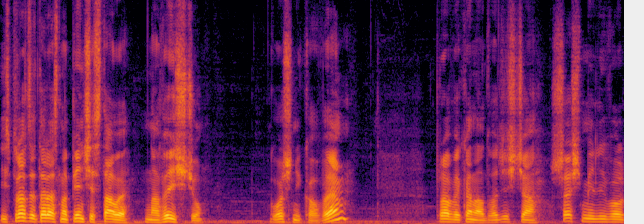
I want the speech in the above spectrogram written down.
I sprawdzę teraz napięcie stałe na wyjściu głośnikowym. Prawy kanał 26 mV,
